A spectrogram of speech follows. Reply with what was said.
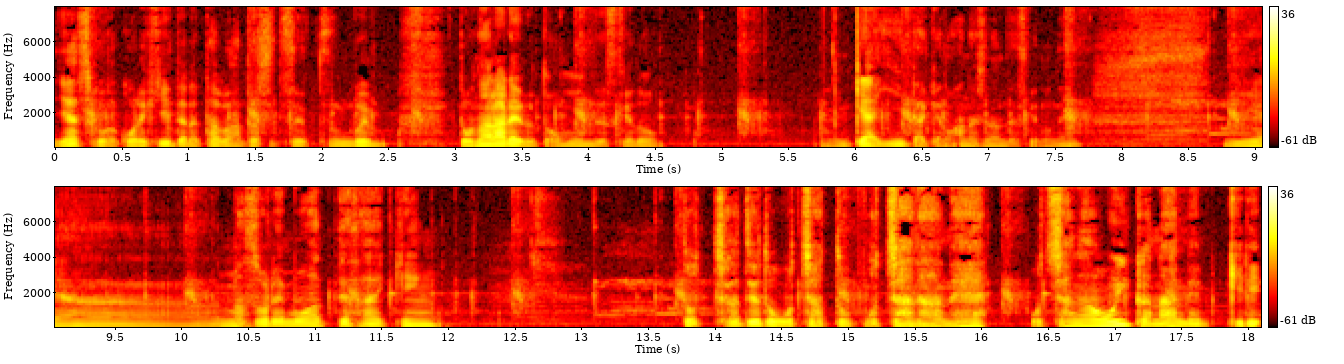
やしこがこれ聞いたら多分私すんごい怒鳴られると思うんですけど行きゃいいだけの話なんですけどね。いやまあそれもあって最近どっちかというとお茶とお茶だね。お茶が多いかなめっきり。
